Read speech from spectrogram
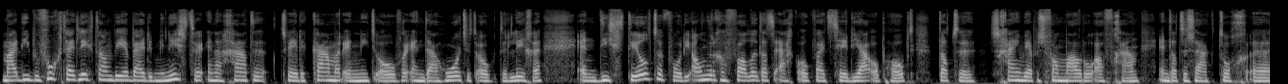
maar die bevoegdheid ligt dan weer bij de minister... en dan gaat de Tweede Kamer er niet over en daar hoort het ook te liggen. En die stilte voor die andere gevallen, dat is eigenlijk ook waar het CDA op hoopt... dat de schijnwerpers van Mauro afgaan en dat de zaak toch... Uh,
